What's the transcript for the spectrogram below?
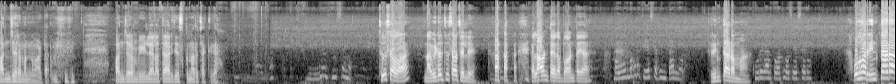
పంజరం అన్నమాట. పంజరం వీళ్ళు ఎలా తయారు చేసుకున్నారో చక్కగా. చూసావా? నా వీడియోలు చూసావా చెల్లి? ఎలా ఉంటాయిరా? బాగుంటాయా? రింతాడమ్మా. కూరగాయల తోటలో చేశారు. ఓహో రింతాడా?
